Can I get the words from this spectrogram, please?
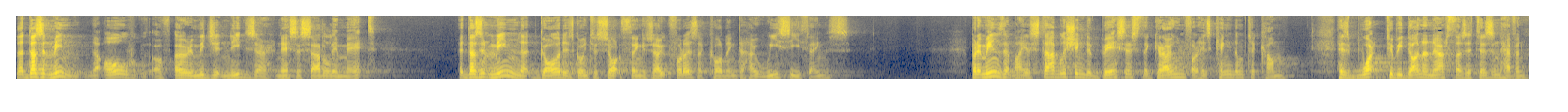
That doesn't mean that all of our immediate needs are necessarily met. It doesn't mean that God is going to sort things out for us according to how we see things. But it means that by establishing the basis, the ground for His kingdom to come, His work to be done on earth as it is in heaven,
